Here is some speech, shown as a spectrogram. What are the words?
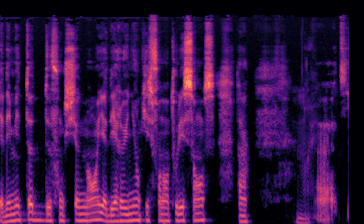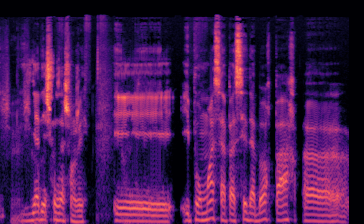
Il y a des méthodes de fonctionnement. Il y a des réunions qui se font dans tous les sens. Enfin, euh, il y a des choses à changer. Et, et pour moi, ça a passé d'abord par euh,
